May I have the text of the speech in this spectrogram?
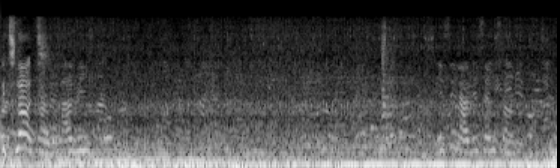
It's not. La vie. Ici, la vie 500.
